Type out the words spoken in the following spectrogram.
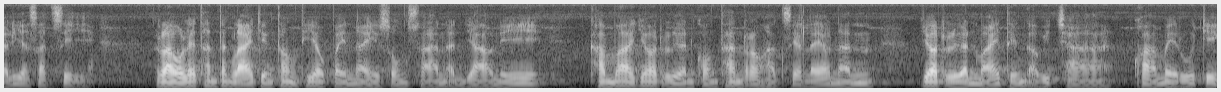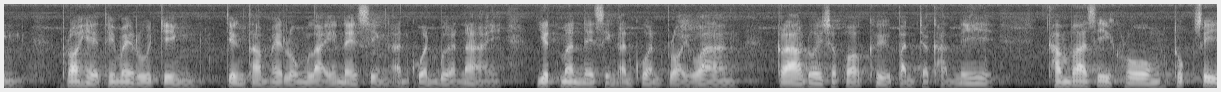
อริยสัจสี่เราและท่านทั้งหลายจึงท่องเที่ยวไปในสงสารอันยาวนี้คำว่ายอดเรือนของท่านเราหักเสียแล้วนั้น ยอดเรือนหมายถึงอวิชชา ความไม่รู้จริง เพราะเหตุที่ไม่รู้จริง จึงทำให้หลงไหลในสิ่งอันควรเบื่อหน่าย ยึดมั่นในสิ่งอันควรปล่อยวาง กล่าวโดยเฉพาะคือปัญจขันธ์นี้คำว่าซี่โครงทุกซี่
